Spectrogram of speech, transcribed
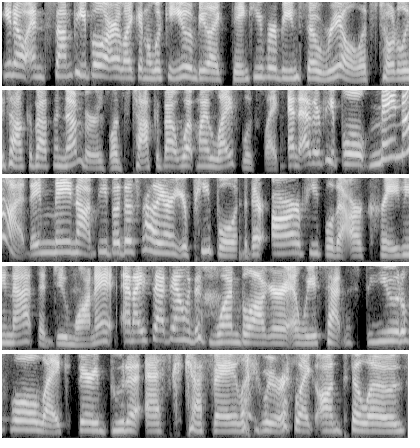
you know, and some people are like going to look at you and be like, thank you for being so real. Let's totally talk about the numbers. Let's talk about what my life looks like. And other people may not. They may not be, but those probably aren't your people. But there are people that are craving that, that do want it. And I sat down with this one blogger and we sat in this beautiful, like very Buddha esque cafe. Like we were like on pillows,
